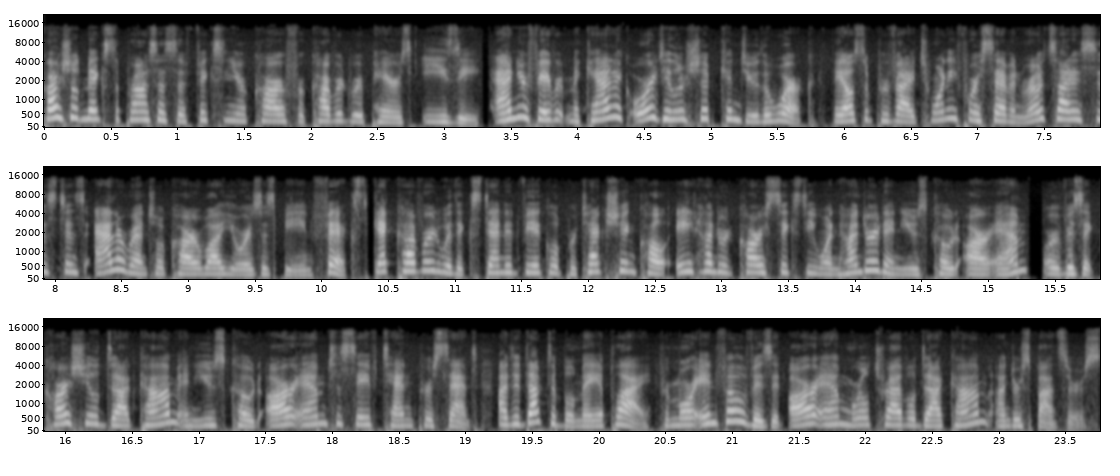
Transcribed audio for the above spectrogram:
CarShield makes the process of fixing your car for covered repairs easy, and your favorite mechanic or dealership can do the work. They also provide 24/7 roadside assistance and a rental car while yours is being fixed. Get covered with extended vehicle protection. Call 800 CAR 6100 and use code RM, or visit carshield.com and use code RM to save 10%. A deductible may apply. For more info, visit rmworldtravel.com under sponsors.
